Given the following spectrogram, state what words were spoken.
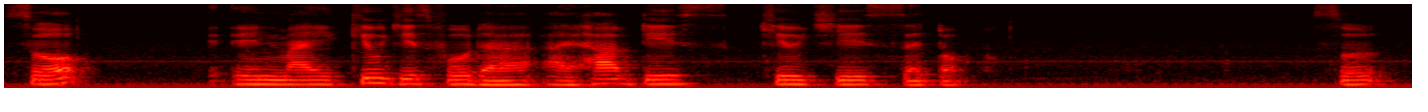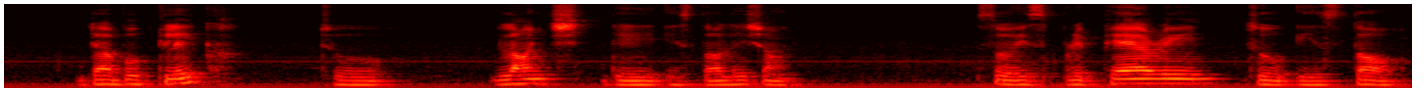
So, in my QGIS folder, I have this QGIS setup. So, double click to launch the installation so it's preparing to install.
